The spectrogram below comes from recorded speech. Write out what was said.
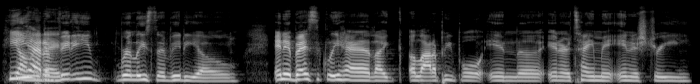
He only had a video. He released a video, and it basically had like a lot of people in the entertainment industry,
